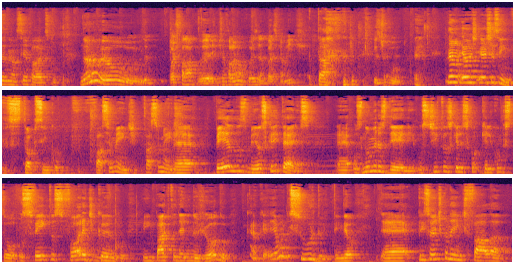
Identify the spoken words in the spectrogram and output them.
eu- Não, você ia falar, desculpa. Não, não, eu. Pode falar, a gente vai falar a mesma coisa, basicamente. Tá. Tipo, Não, eu acho, eu acho assim, top 5 facilmente. Facilmente. É, pelos meus critérios. É, os números dele, os títulos que ele, que ele conquistou, os feitos fora de campo e o impacto dele no jogo, cara, é um absurdo, entendeu? É, principalmente quando a gente fala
